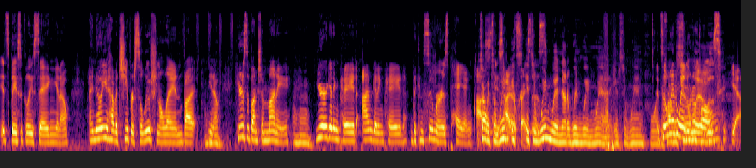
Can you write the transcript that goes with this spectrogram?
it's basically saying, you know, I know you have a cheaper solution, Elaine, but you know, Mm-hmm. here's a bunch of money. You're getting paid. I'm getting paid. The consumer is paying us So it's a win. higher It's, it's a win-win, not a win-win-win. It's a win for It's the a win-win-lose, yeah.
